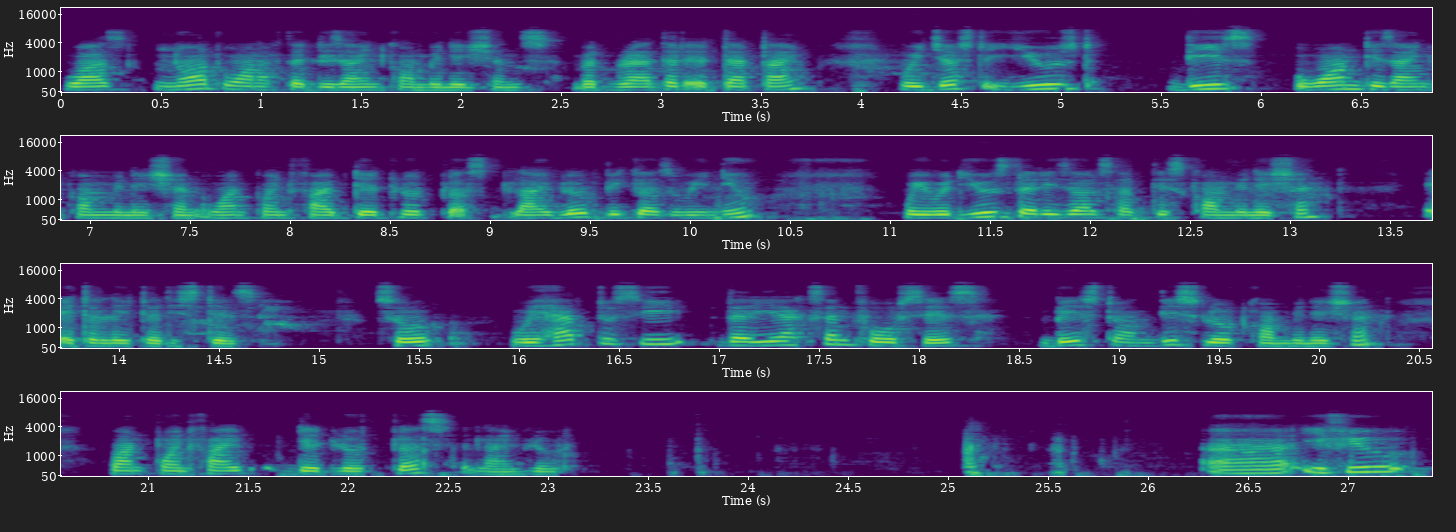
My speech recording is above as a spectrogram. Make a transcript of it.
was not one of the design combinations, but rather at that time we just used these one design combination 1.5 dead load plus live load because we knew we would use the results of this combination at a later stage. So we have to see the reaction forces based on this load combination 1.5 dead load plus live load. Uh, if you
